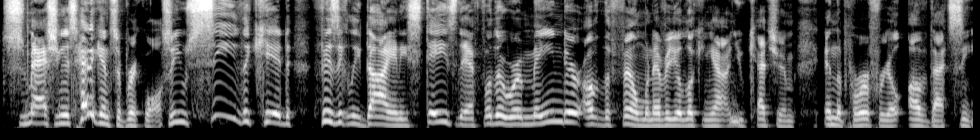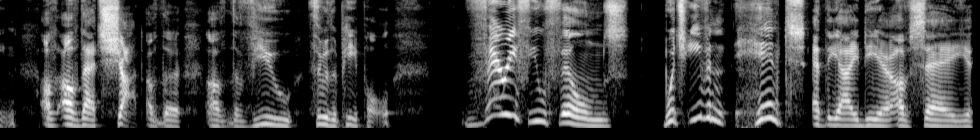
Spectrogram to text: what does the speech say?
smashing his head against a brick wall. So you see the kid physically die, and he stays there for the remainder of the film whenever you're looking out and you catch him in the peripheral of that scene, of, of that shot, of the of the view through the peephole. Very few films which even hint at the idea of, say,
